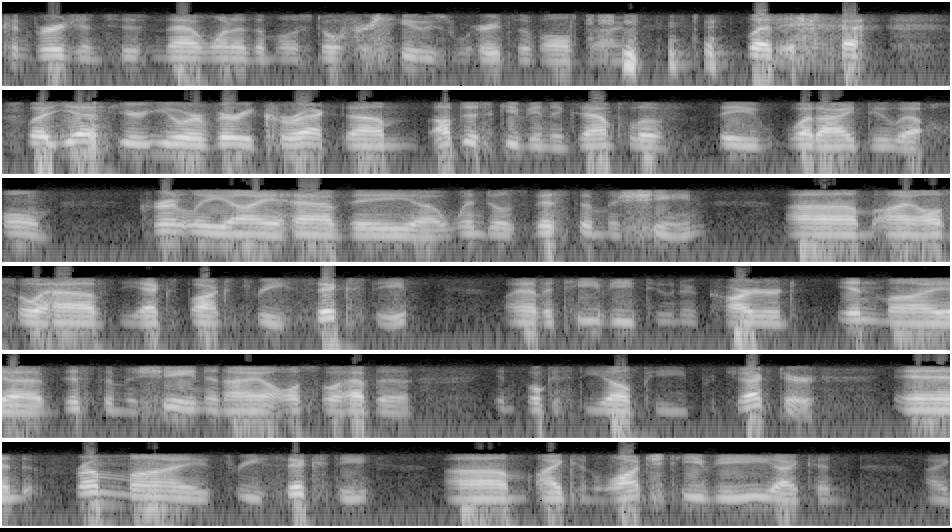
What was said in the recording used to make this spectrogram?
convergence isn't that one of the most overused words of all time? but but yes, you're you are very correct. Um, I'll just give you an example of say what I do at home. Currently, I have a uh, Windows Vista machine. Um, I also have the Xbox 360. I have a TV tuner card in my uh, Vista machine, and I also have a InFocus DLP projector. And from my 360, um, I can watch TV. I can I,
